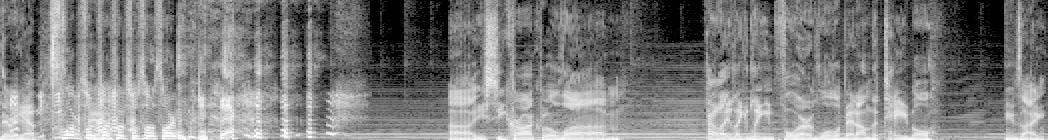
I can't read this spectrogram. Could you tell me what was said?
There we go. Slurp, slurp, slurp, slurp, slurp, slurp, slurp. Uh, you see, Krohk will um, kind of like like lean forward a little bit on the table. He's like,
